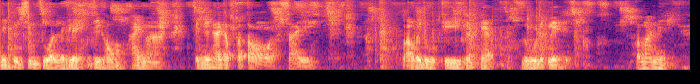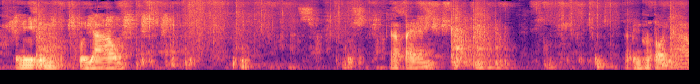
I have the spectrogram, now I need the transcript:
นี่คือชิ้นส่วนเล็กๆที่เขาให้มา เป็นคล้ายๆกับข้อต่อใส่ เอาไว้ดูดที่แคบๆรูเล็กๆ ประมาณนี้ตัวนี้เป็นตัวยาวหน้าแปลงถ้าเป็นข้อต่อยาว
